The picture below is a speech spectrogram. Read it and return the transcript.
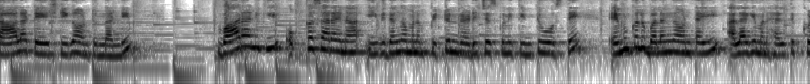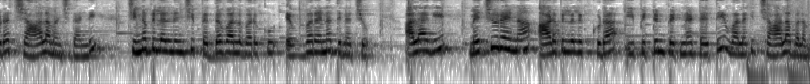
చాలా టేస్టీగా ఉంటుందండి. వారానికి ఒక్కసారైనా ఈ విధంగా మనం పిట్టును రెడీ చేసుకుని తింటూ వస్తే ఎముకలు బలంగా ఉంటాయి. అలాగే మన హెల్త్కి కూడా చాలా మంచిదండి. చిన్నపిల్లల నుంచి పెద్దవాళ్ళ వరకు ఎవరైనా తినొచ్చు. అలాగే మెచ్యూర్ అయిన ఆడపిల్లలకు కూడా ఈ పిట్టును పెట్టినట్టయితే వాళ్ళకి చాలా బలం.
